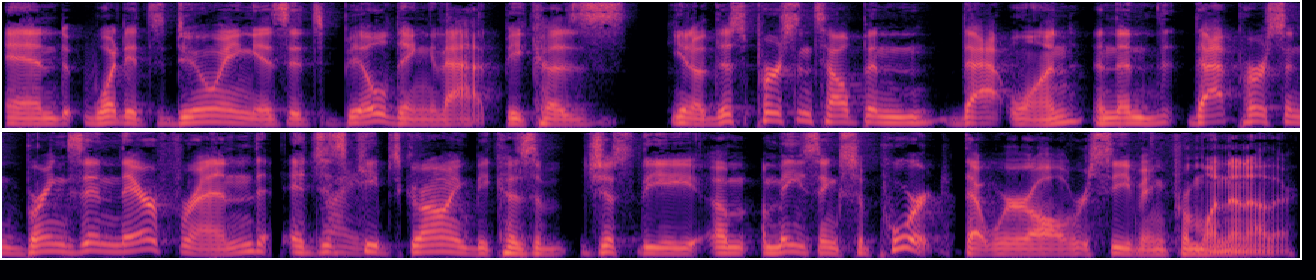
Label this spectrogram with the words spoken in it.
And what it's doing is it's building that because you know, this person's helping that one, and then th- that person brings in their friend. It just right. keeps growing because of just the um, amazing support that we're all receiving from one another.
